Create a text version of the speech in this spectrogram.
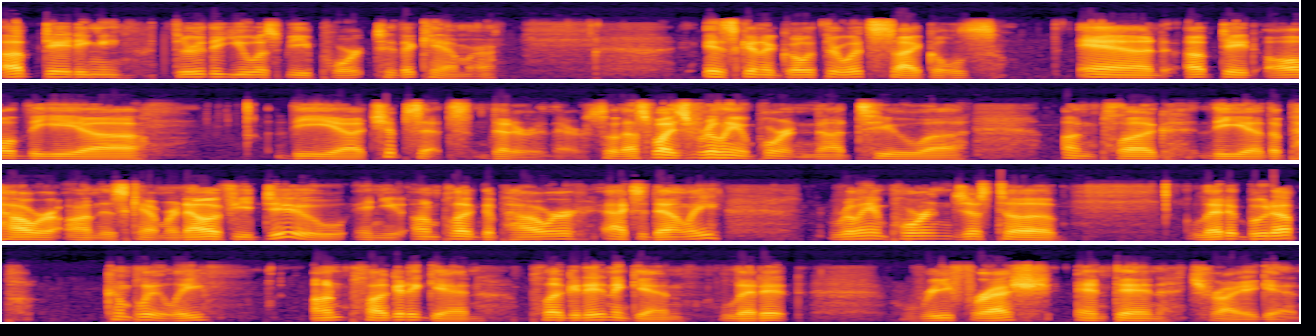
updating through the USB port to the camera. It's going to go through its cycles and update all the uh, the uh, chipsets that are in there. So that's why it's really important not to uh, unplug the uh, the power on this camera. Now, if you do and you unplug the power accidentally, really important just to let it boot up completely, unplug it again, plug it in again, let it refresh, and then try again.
